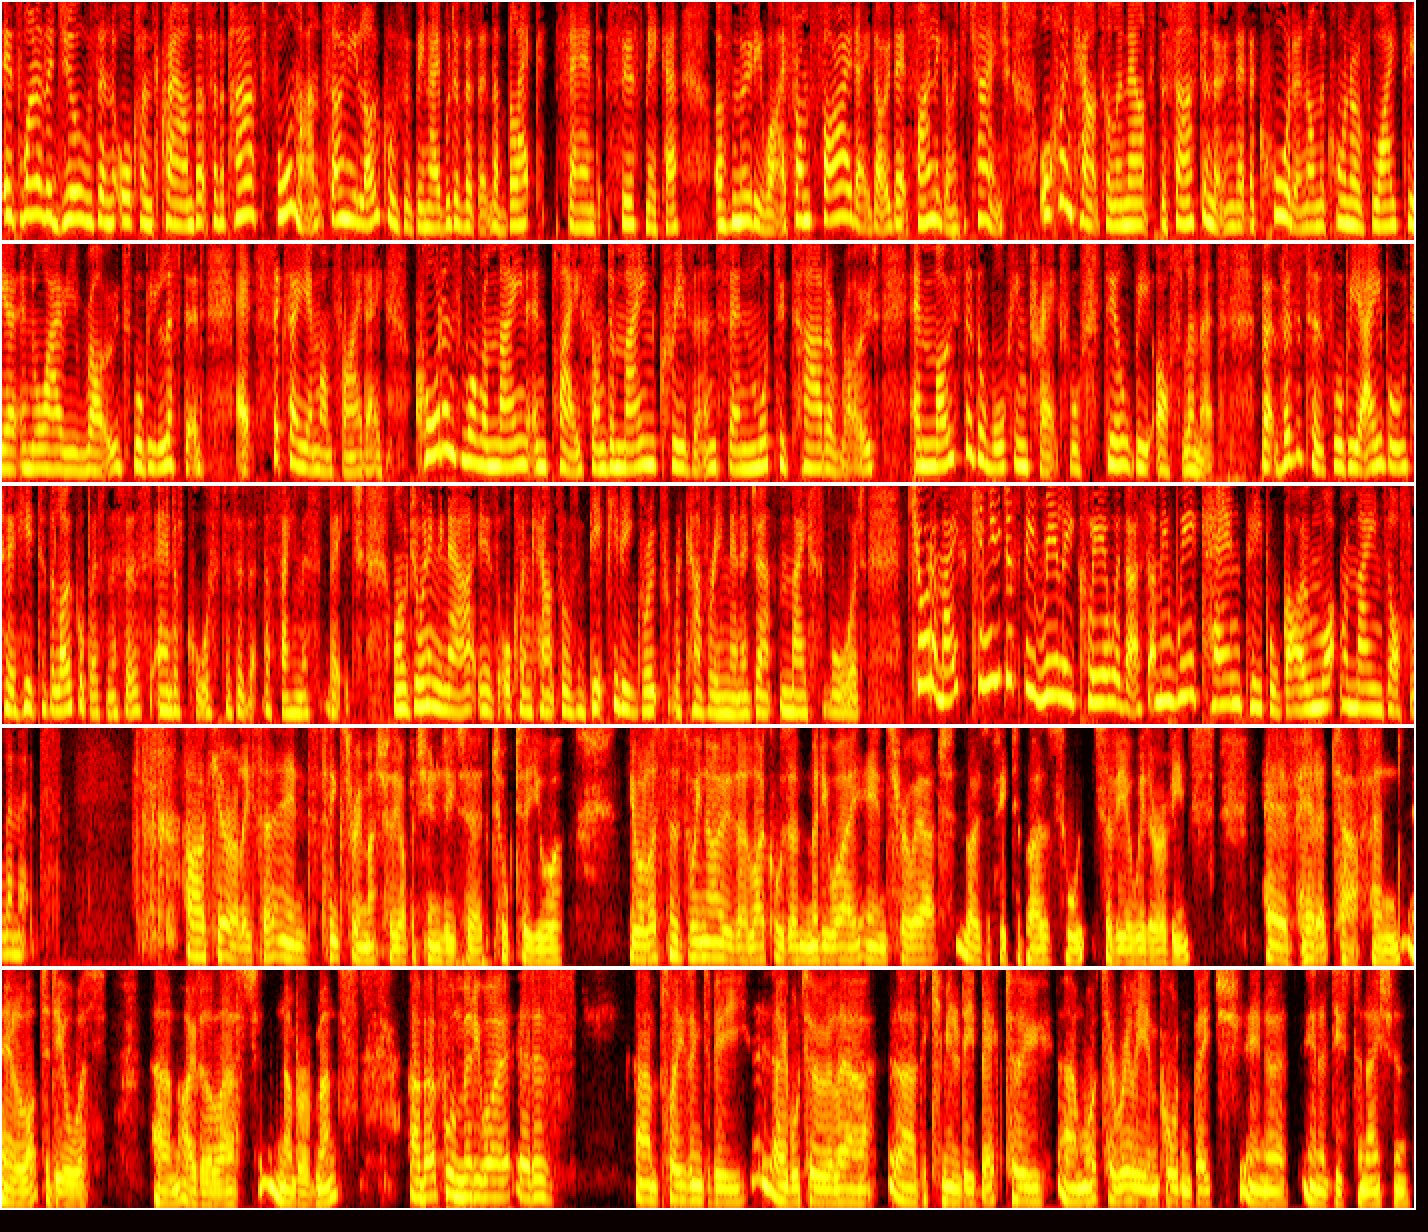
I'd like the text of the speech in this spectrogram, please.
It's one of the jewels in Auckland's crown, but for the past four months, only locals have been able to visit the black sand surf mecca of Muriwai. From Friday, though, that's finally going to change. Auckland Council announced this afternoon that the cordon on the corner of Waitea and Oaia roads will be lifted at 6am on Friday. Cordons will remain in place on Domain Crescent and Motutara Road, and most of the walking tracks will still be off limits. But visitors will be able to head to the local businesses and, of course, to visit the famous beach. Well, joining me now is Auckland Council's Deputy Group Recovery Manager, Mace Ward. Kia ora, Mace. Can you just be really clear with us? I mean, where can people go and what remains off limits? Oh, kia ora, Lisa, and thanks very much for the opportunity to talk to your your listeners. We know the locals at Muriwai and throughout those affected by severe weather events have had it tough and had a lot to deal with um, over the last number of months. Uh, but for Muriwai, it is um, pleasing to be able to allow uh, the community back to um, what's a really important beach and a, and a destination.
